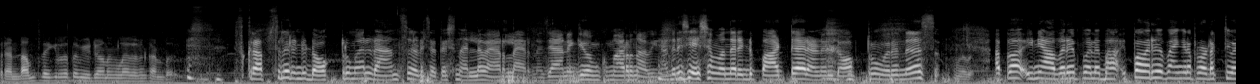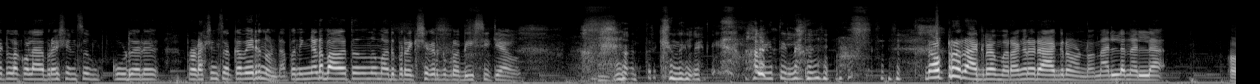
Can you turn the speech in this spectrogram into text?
രണ്ടാമത്തേക്കുള്ള വീഡിയോ ആണ് നിങ്ങൾ എല്ലാവരും കണ്ടത്. സ്ക്രബ്സിൽ രണ്ട് ഡോക്ടർമാർ ഡാൻസ് കളിച്ച് അത്യാവശ്യം നല്ല വൈറലായിരുന്നു ജാനകി ഓംകുമാർ നവീൻ. അതിനുശേഷം വന്ന രണ്ട് പാട്ടുകാരാണ് ഒരു ഡോക്ടറും ഒരു നേഴ്സും അപ്പോൾ അപ്പൊ ഇനി അവരെ പോലെ ഭ- ഇപ്പൊ അവർ ഭയങ്കര പ്രൊഡക്റ്റീവ് ആയിട്ടുള്ള കൊളാബറേഷൻസും കൂടുതൽ പ്രൊഡക്ഷൻസ് ഒക്കെ വരുന്നുണ്ട്. അപ്പൊ നിങ്ങളുടെ ഭാഗത്തു നിന്നും അത് പ്രേക്ഷകർക്ക് പ്രതീക്ഷിക്കാവും? അത്രയ്ക്കൊന്നുമില്ല. അറിയത്തില്ല. ഡോക്ടർ ഒരു ആഗ്രഹം പറ. അങ്ങനെ ഒരു ആഗ്രഹം ഉണ്ടോ നല്ല നല്ല ആ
